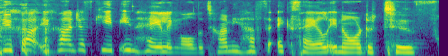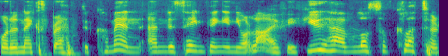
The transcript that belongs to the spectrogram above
you can't you can't just keep inhaling all the time. You have to exhale in order to for the next breath to come in. And the same thing in your life. If you have lots of clutter,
